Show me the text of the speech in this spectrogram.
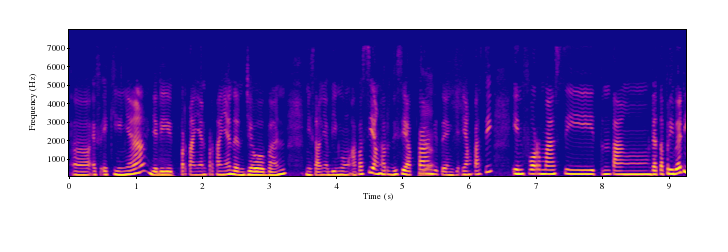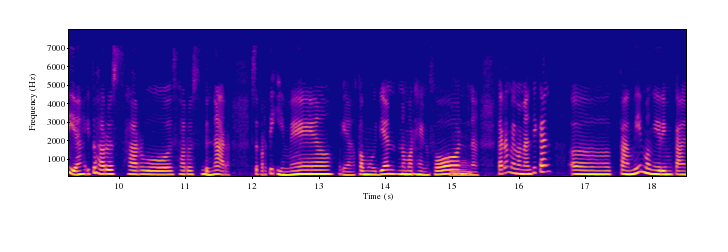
eh, FAQ-nya, jadi pertanyaan-pertanyaan dan jawaban. Misalnya bingung apa sih yang harus disiapkan Ya. gitu. Yang yang pasti informasi tentang data pribadi ya itu harus harus harus benar seperti email ya, kemudian nomor handphone. Hmm. Nah, karena memang nanti kan eh, kami mengirimkan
